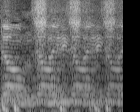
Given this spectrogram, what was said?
don't sleep.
